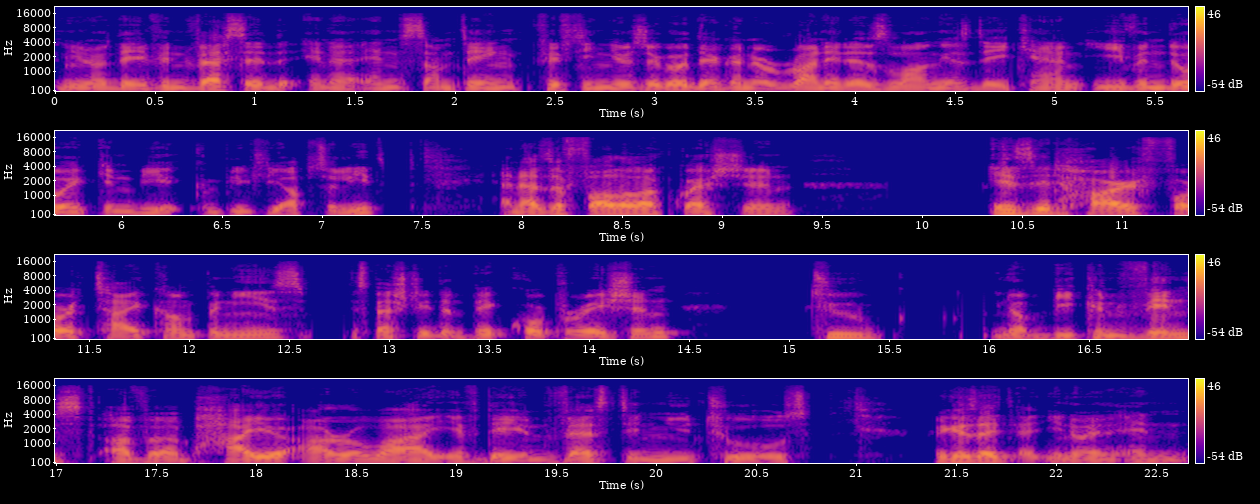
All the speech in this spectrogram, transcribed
you know they've invested in a in something 15 years ago they're going to run it as long as they can even though it can be completely obsolete. And as a follow-up question is it hard for thai companies especially the big corporation to you know be convinced of a higher roi if they invest in new tools? Because i you know and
